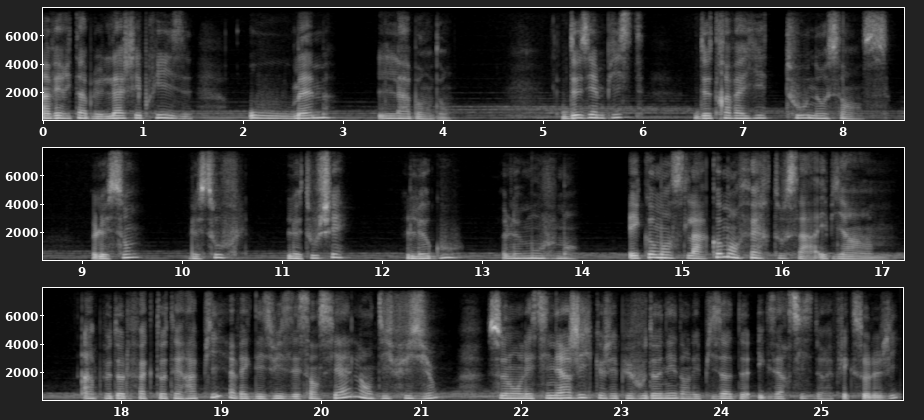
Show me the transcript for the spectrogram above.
un véritable lâcher-prise ou même l'abandon. Deuxième piste, de travailler tous nos sens. Le son, le souffle, le toucher, le goût, le mouvement. Et comment cela Comment faire tout ça? Eh bien, un peu d'olfactothérapie avec des huiles essentielles en diffusion, selon les synergies que j'ai pu vous donner dans l'épisode exercice de réflexologie.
